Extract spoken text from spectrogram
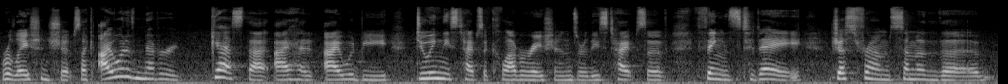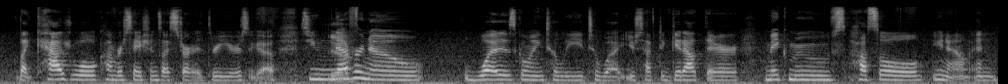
relationships like I would have never guessed that I had I would be doing these types of collaborations or these types of things today just from some of the like casual conversations I started 3 years ago. So you never know what is going to lead to what. You just have to get out there, make moves, hustle, you know, and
